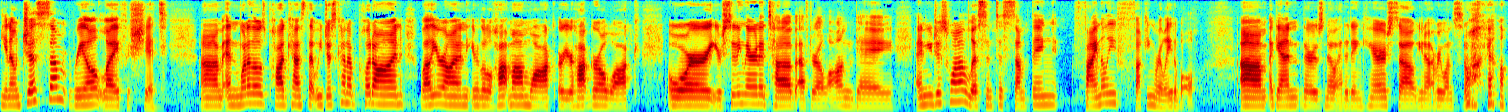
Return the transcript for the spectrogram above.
You know, just some real life shit. Um, and one of those podcasts that we just kind of put on while you're on your little hot mom walk or your hot girl walk, or you're sitting there in a tub after a long day and you just want to listen to something finally fucking relatable. Um, again, there's no editing here, so you know every once in a while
